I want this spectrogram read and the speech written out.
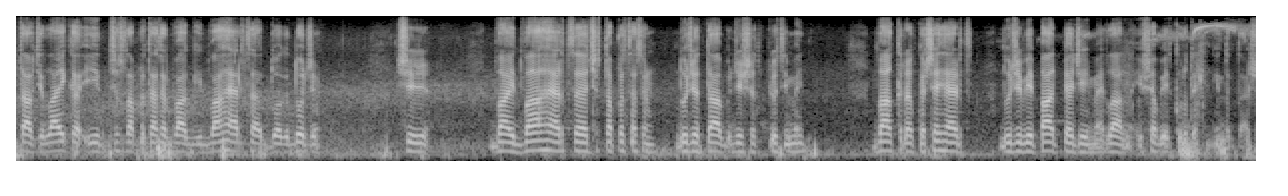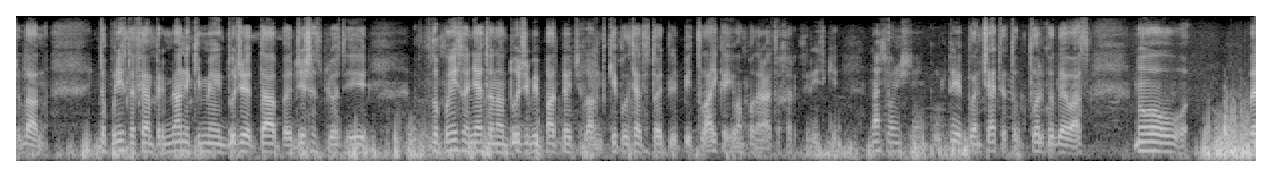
ставьте лайка и частота процессора 2,2 Гц, Duji 2,2 Гц, частота процессора Duji Tab G6 Plus имеет 2,6 Гц, дуже відпад 5G має, ладно, і все буде круто, і так далі, ладно. Дополнительно фен преміонник имеет дуже тап G6 Plus, и дополнительно нету на дуже відпад 5G, ладно, такие планшеты стоит лепить лайка, и вам понравятся характеристики. На сегодняшний день крутые планшеты только, только для вас. Ну, вы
